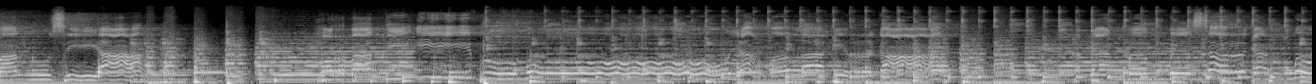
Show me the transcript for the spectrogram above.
manusia. Hormati ibumu yang melahirkan dan membesarkanmu.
